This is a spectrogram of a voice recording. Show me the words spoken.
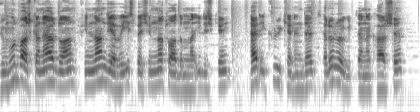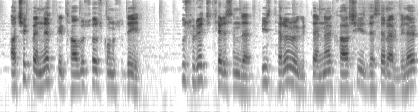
Cumhurbaşkanı Erdoğan, Finlandiya ve İsveç'in NATO adımına ilişkin her iki ülkenin de terör örgütlerine karşı açık ve net bir tavrı söz konusu değil. Bu süreç içerisinde biz terör örgütlerine karşı izleseler bile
